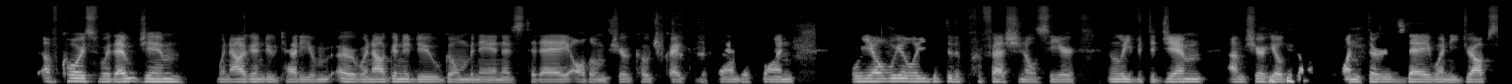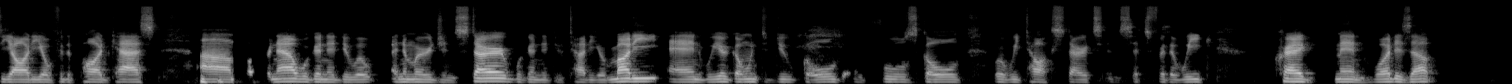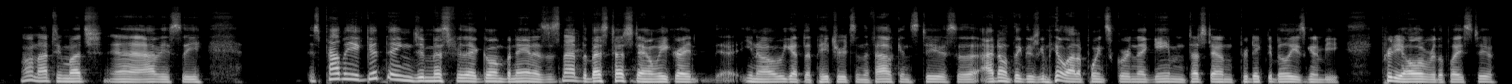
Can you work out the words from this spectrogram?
of course, without Jim, we're not going to do Teddy or, or we're not going to do Going Bananas today, although I'm sure Coach Craig could have planned this one we'll we'll leave it to the professionals here and leave it to Jim. I'm sure he'll drop one Thursday when he drops the audio for the podcast. Um, but for now, we're going to do a, an emergent star. We're going to do Tutty or Muddy, and we are going to do gold and fool's gold, where we talk starts and sits for the week. Craig, man, what is up? Oh, not too much. Yeah, obviously, it's probably a good thing Jim missed for that going bananas. It's not the best touchdown week, right? Uh, you know, we got the Patriots and the Falcons too, so I don't think there's going to be a lot of points scored in that game, and touchdown predictability is going to be pretty all over the place too.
